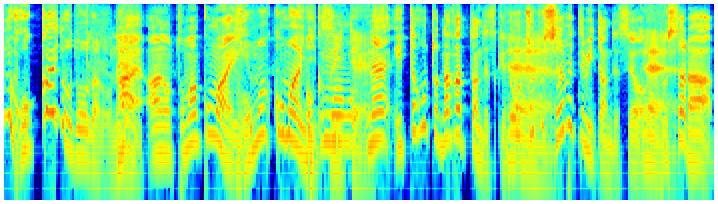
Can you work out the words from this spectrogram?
に北海道どうだろうね。はい。あの苫小牧。苫小牧につ僕もねいて行ったことなかったんですけどええ。ちょっと調べてみたんですよ。ええ。そしたら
